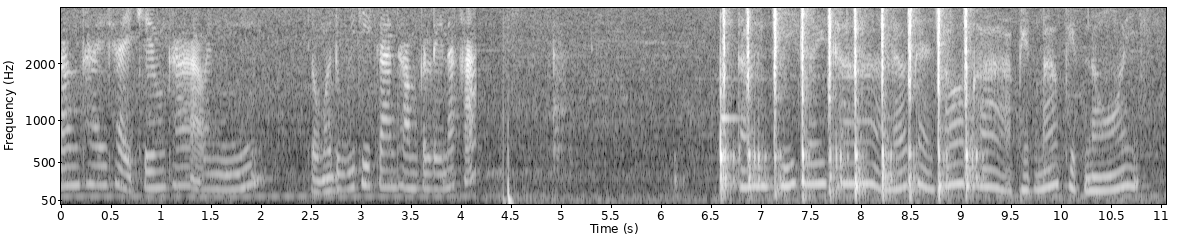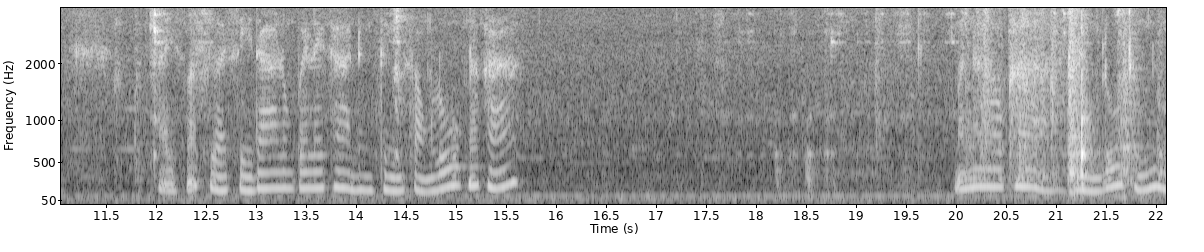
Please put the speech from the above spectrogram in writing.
ตำไทยไข่เค็มค่ะวันนี้ เดี๋ยวมาดูวิธีการทำกันเลยนะคะตำพริกเลยค่ะ แล้วแต่ชอบค่ะ เผ็ดมากเผ็ดน้อย ใส่มะเขือสีดาลงไปเลยค่ะหนึ่งถึงสองลูกนะคะ มะนาวค่ะหนึ่งลูกถึงหนึ่ง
